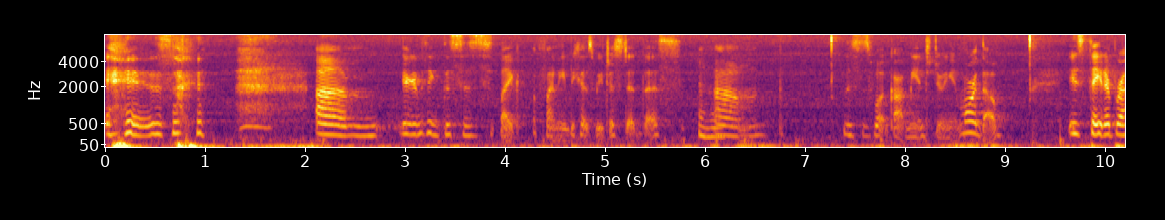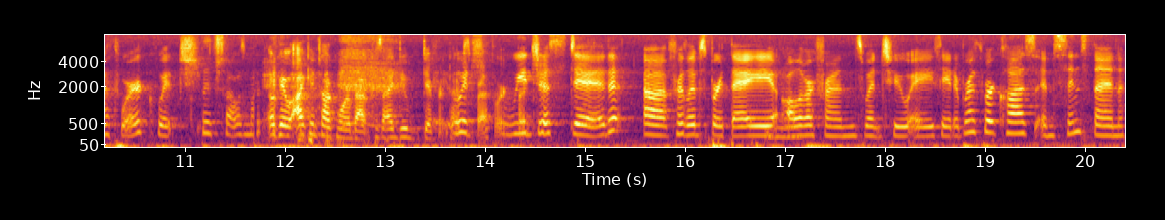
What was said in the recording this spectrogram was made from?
is um, you're gonna think this is like funny because we just did this. Mm-hmm. Um, this is what got me into doing it more though. Is theta breath work, which bitch that was my okay. Well, I can talk more about because I do different types of breath work. We but. just did uh, for Liv's birthday. Mm-hmm. All of our friends went to a theta breath work class, and since then,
